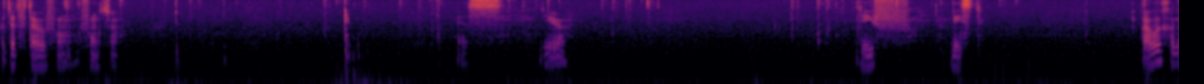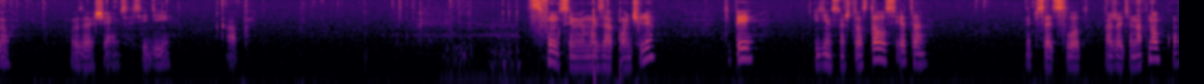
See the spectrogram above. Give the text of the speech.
вот эту вторую фун функцию. s div div list. По выходу возвращаемся cd up. С функциями мы закончили. Теперь единственное, что осталось, это написать слот нажатие на кнопку,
